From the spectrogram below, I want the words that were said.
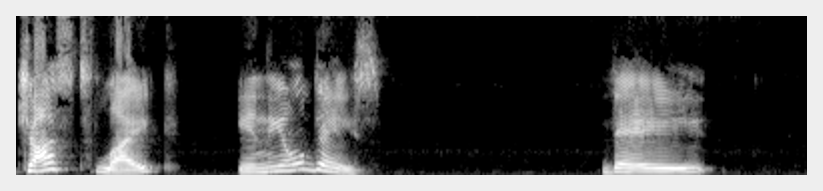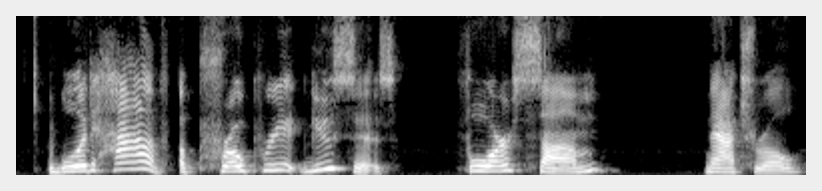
Just like in the old days, they would have appropriate uses for some natural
